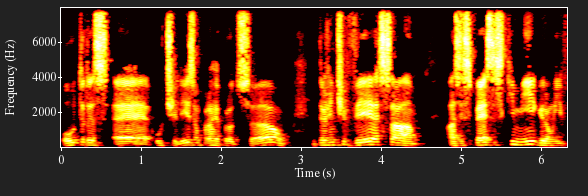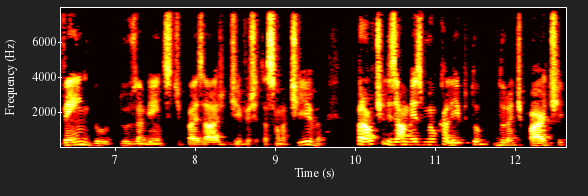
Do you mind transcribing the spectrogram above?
outras é, utilizam para reprodução. Então, a gente vê essa, as espécies que migram e vêm do, dos ambientes de paisagem, de vegetação nativa, para utilizar mesmo o eucalipto durante parte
